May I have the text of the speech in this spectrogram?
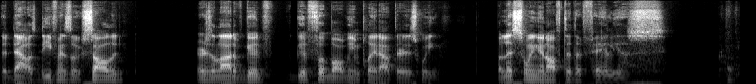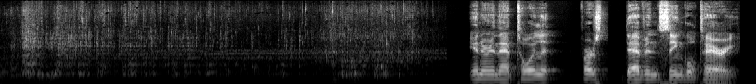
The Dallas defense looked solid. There's a lot of good good football being played out there this week. But let's swing it off to the failures. Entering that toilet, first Devin Singletary,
